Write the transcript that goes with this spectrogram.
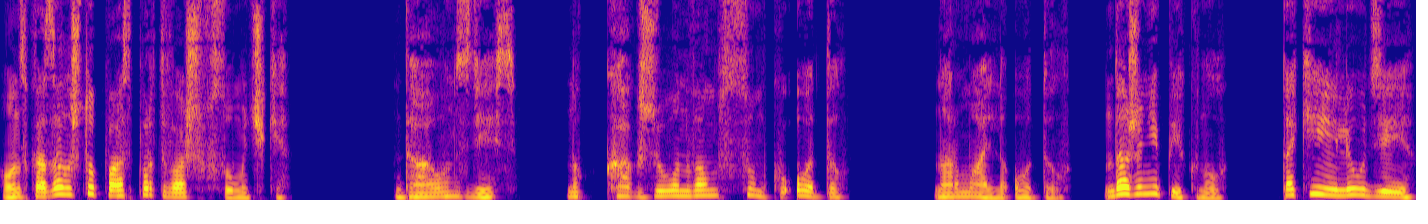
Он сказал, что паспорт ваш в сумочке». «Да, он здесь. Но как же он вам сумку отдал?» «Нормально отдал. Даже не пикнул. Такие люди,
